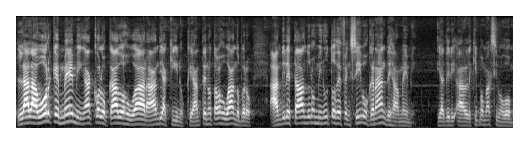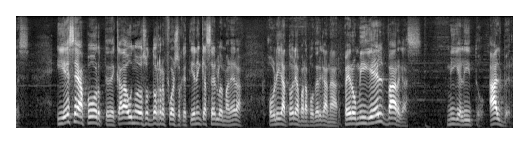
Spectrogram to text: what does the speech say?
La labor que Meming ha colocado a jugar a Andy Aquino, que antes no estaba jugando, pero Andy le está dando unos minutos defensivos grandes a Meming y al, al equipo Máximo Gómez. Y ese aporte de cada uno de esos dos refuerzos que tienen que hacerlo de manera obligatoria para poder ganar. Pero Miguel Vargas, Miguelito, Albert,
